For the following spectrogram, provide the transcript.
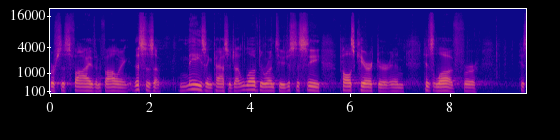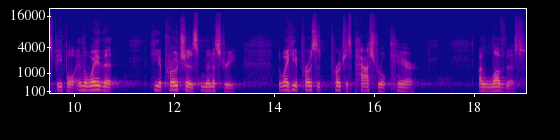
verses 5 and following. This is an amazing passage I love to run to just to see Paul's character and his love for his people and the way that he approaches ministry, the way he approaches, approaches pastoral care. I love this.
